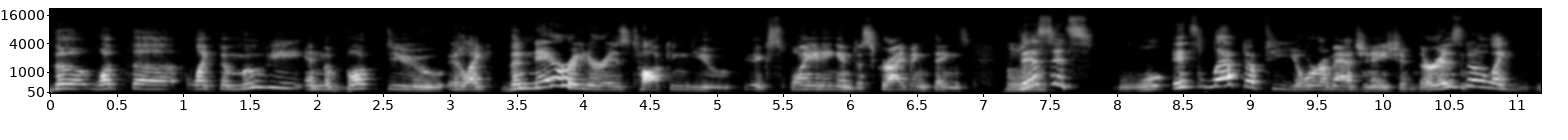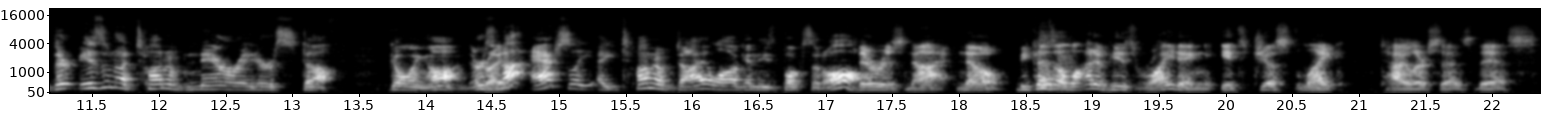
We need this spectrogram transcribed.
The what the like the movie and the book do is, like the narrator is talking to you, explaining and describing things. Mhm. This it's it's left up to your imagination. There is no like there isn't a ton of narrator stuff going on. There's Right. not actually a ton of dialogue in these books at all. There is not, no. Because a lot of his writing, it's just like Tyler says this.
